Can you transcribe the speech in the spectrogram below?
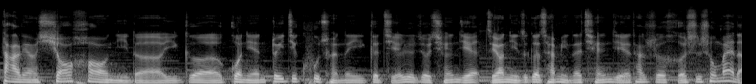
大量消耗你的一个过年堆积库存的一个节日，就情人节。只要你这个产品在情人节它是合适售卖的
